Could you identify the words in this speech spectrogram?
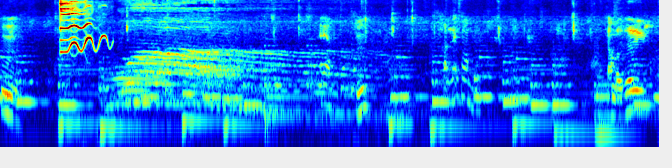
doa dulu Hmm. Ayan. Hmm? Kami sambal. Sambal teri. Hmm.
